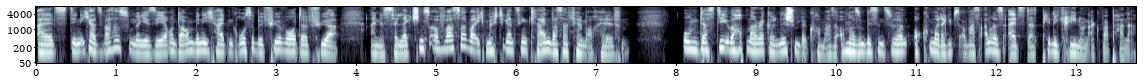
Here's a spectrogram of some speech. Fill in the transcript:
als den ich als Wassersommelier sehe und darum bin ich halt ein großer Befürworter für eine Selections of Wasser, weil ich möchte ganz den kleinen Wasserfirmen auch helfen um dass die überhaupt mal Recognition bekommen. Also auch mal so ein bisschen zu hören, oh guck mal, da gibt's auch was anderes als das Pellegrin und Aquapanna.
